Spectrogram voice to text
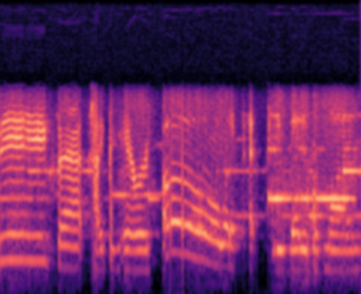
big, fat typing errors. Oh, what a pet peeve that is of mine.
